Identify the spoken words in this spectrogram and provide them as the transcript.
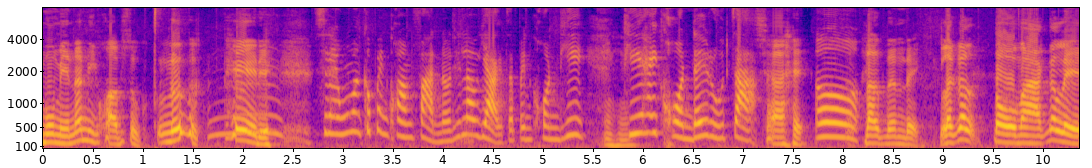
โมเมนต์นั้นมีความสุขรู้สึกเท่ดิแสดงว่ามันก็เป็นความฝันเนอะที่เราอยากจะเป็นคนที่ที่ให้คนได้รู้จัก ใช่ เออตั้งแต่เด็ก แล้วก็โตมาก็เลย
